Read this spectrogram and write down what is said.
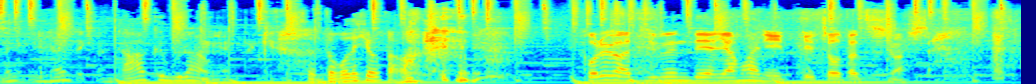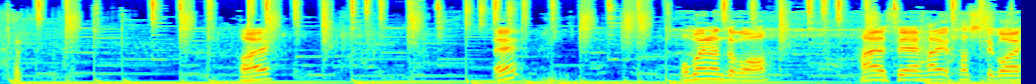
な何だっけな？ダークブラウンやったっけな？それどこで拾ったの？これは自分で山に行って調達しましたはい。え？お前なんとこ？はいせはい走ってこい。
